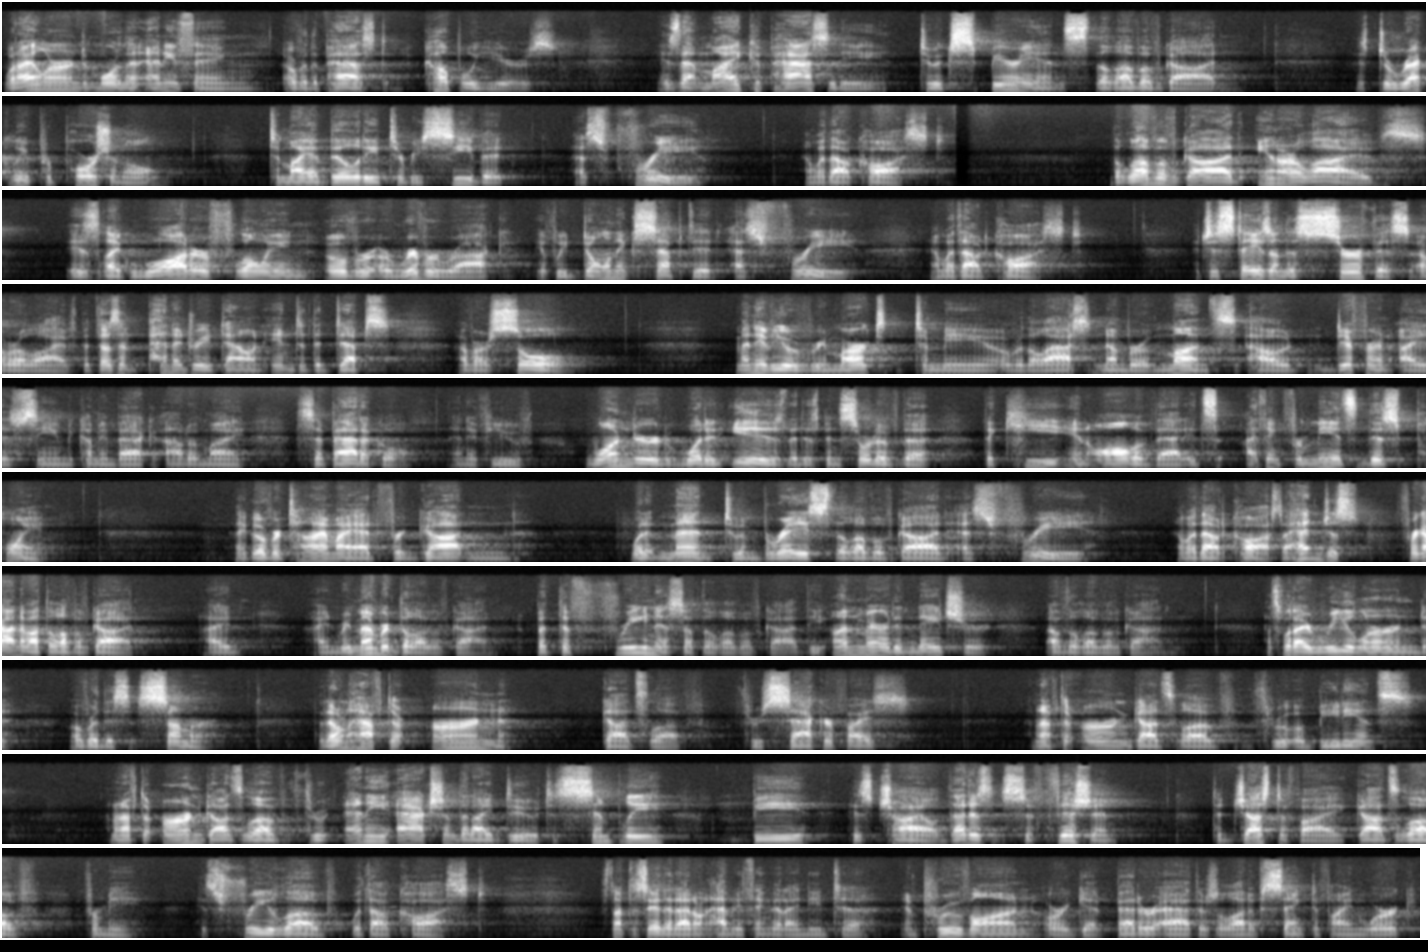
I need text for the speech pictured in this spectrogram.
what I learned more than anything over the past couple years is that my capacity to experience the love of God is directly proportional to my ability to receive it as free and without cost. The love of God in our lives is like water flowing over a river rock if we don't accept it as free and without cost. It just stays on the surface of our lives, but doesn't penetrate down into the depths of our soul. Many of you have remarked to me over the last number of months how different I have seemed coming back out of my sabbatical. And if you've wondered what it is that has been sort of the, the key in all of that, it's I think for me it's this point. I think over time I had forgotten what it meant to embrace the love of God as free and without cost. I hadn't just forgotten about the love of God. I'd I remembered the love of God, but the freeness of the love of God, the unmerited nature of the love of God. That's what I relearned over this summer. That I don't have to earn God's love through sacrifice. I don't have to earn God's love through obedience. I don't have to earn God's love through any action that I do to simply be his child. That is sufficient to justify God's love for me, his free love without cost. It's not to say that I don't have anything that I need to improve on or get better at. There's a lot of sanctifying work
